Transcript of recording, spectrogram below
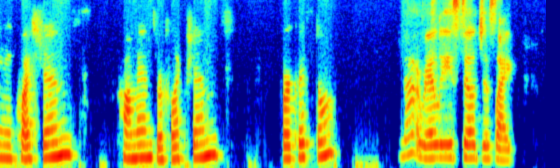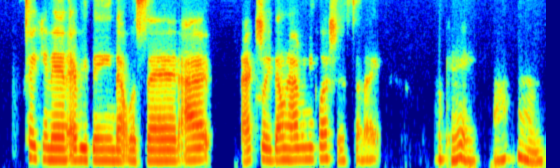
any questions, comments, reflections for Crystal? Not really. Still just like taking in everything that was said. I actually don't have any questions tonight. Okay, awesome.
